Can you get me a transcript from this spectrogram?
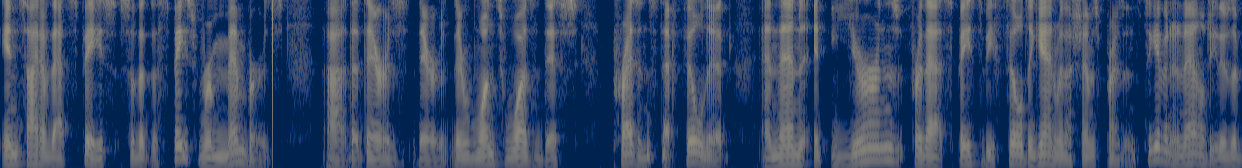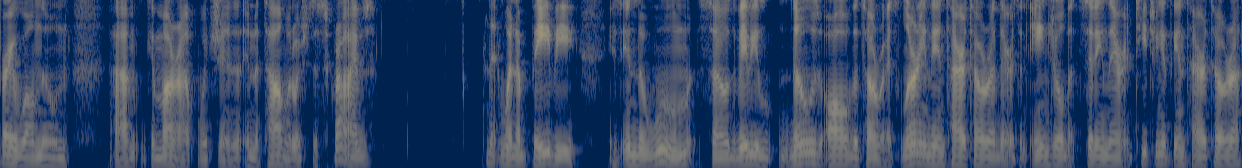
inside of that space so that the space remembers uh, that there's there there once was this presence that filled it and then it yearns for that space to be filled again with Hashem's presence. To give an analogy, there's a very well-known um, Gemara, which in, in the Talmud, which describes that when a baby is in the womb, so the baby knows all of the Torah, it's learning the entire Torah. There's an angel that's sitting there and teaching it the entire Torah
